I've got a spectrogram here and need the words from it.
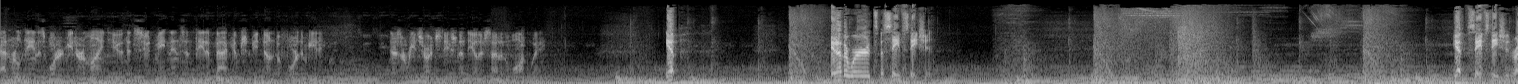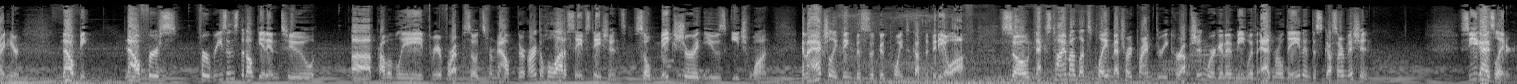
Admiral Dane has ordered me to remind you that suit maintenance and data backup should be done before the meeting. There's a recharge station at the other side of the walkway. Yep. In other words, a save station. Yep, save station right here. Now, be now for for reasons that I'll get into, uh, probably three or four episodes from now, there aren't a whole lot of save stations. So make sure and use each one. And I actually think this is a good point to cut the video off. So next time on Let's Play Metroid Prime 3 Corruption, we're gonna meet with Admiral Dane and discuss our mission. See you guys later.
